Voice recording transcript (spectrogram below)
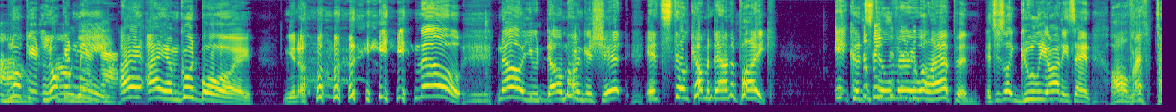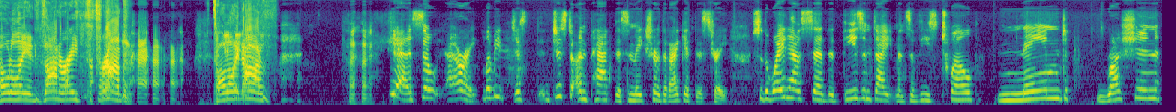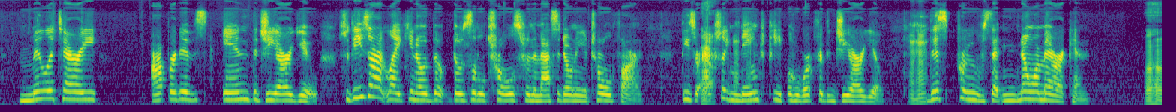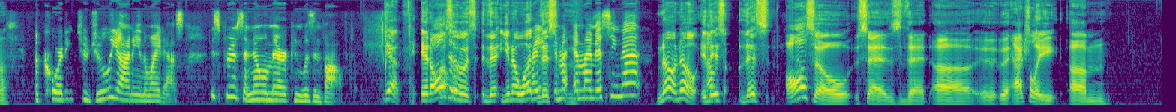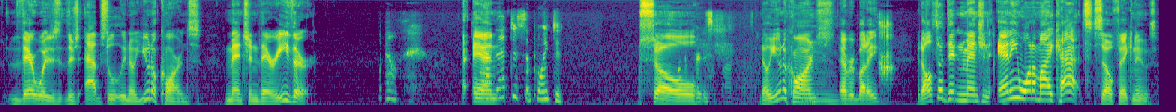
look at look oh, at yeah, me. that. I I am good boy. You know, no, no, you dumb hunk of shit. It's still coming down the pike. It could So still very well happen. It's just like Giuliani saying, "Oh, this totally exonerates Trump." totally does. yeah so all right let me just just to unpack this and make sure that i get this straight so the white house said that these indictments of these 12 named russian military operatives in the gru so these aren't like you know the, those little trolls from the macedonia troll farm these are Yeah. actually named people who work for the gru Mhm. this proves that no american Uh huh. According to giuliani in the white house this proves that no american was involved Yeah. It also So- is that you know what Right? this. am, I, am I missing that? No, no. This this also says that uh, actually um, there was there's absolutely no unicorns mentioned there either. Well, And yeah, that disappointed. so no unicorns, everybody. It also didn't mention any one of my cats. So fake news.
